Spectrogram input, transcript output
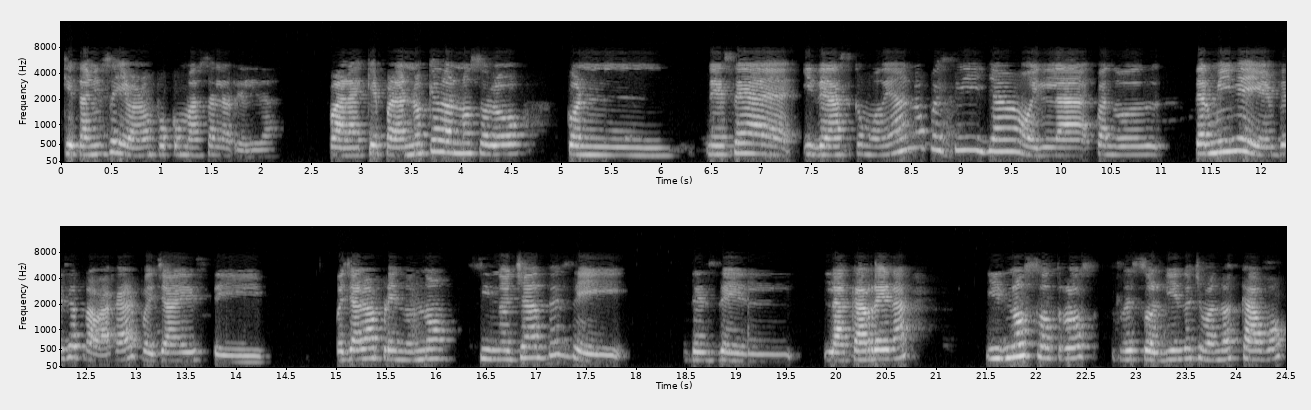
que también se llevara un poco más a la realidad. ¿Para qué? Para no quedarnos solo con esas ideas como de, ah, no, pues sí, ya, o la, cuando termine y empiece a trabajar, pues ya este, pues ya lo aprendo, no, sino ya desde, desde la carrera, y nosotros resolviendo, llevando a cabo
